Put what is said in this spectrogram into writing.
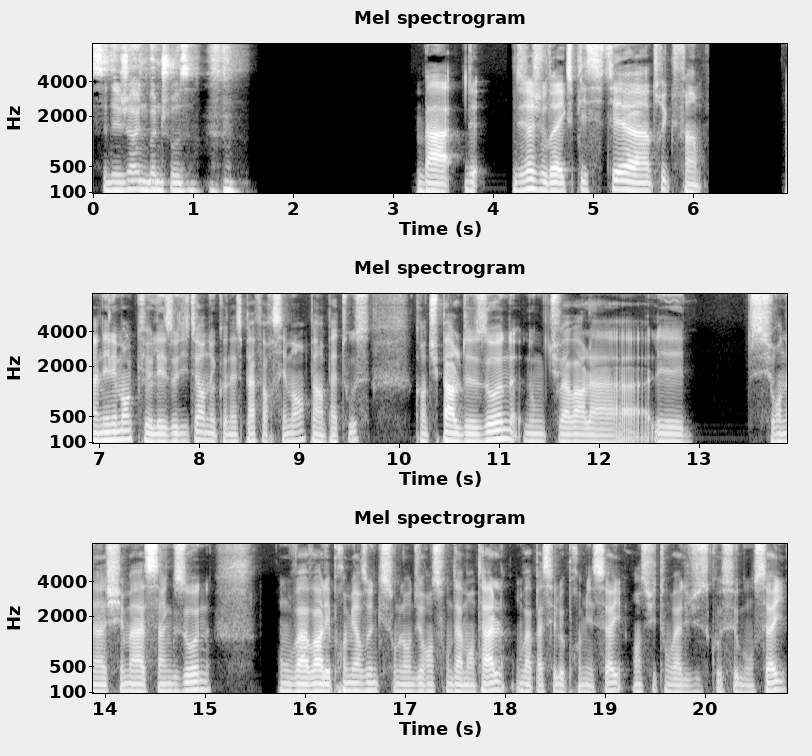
c'est déjà une bonne chose. bah, déjà, je voudrais expliciter euh, un truc, enfin, un élément que les auditeurs ne connaissent pas forcément, pas, tous. Quand tu parles de zone, donc tu vas avoir la, les, sur on a un schéma à 5 zones, on va avoir les premières zones qui sont de l'endurance fondamentale, on va passer le premier seuil, ensuite on va aller jusqu'au second seuil,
